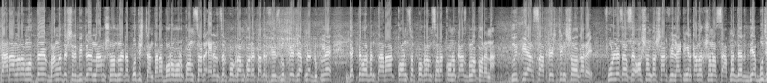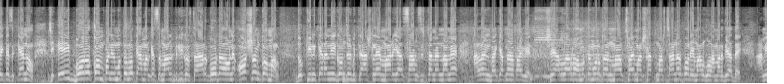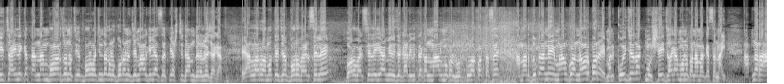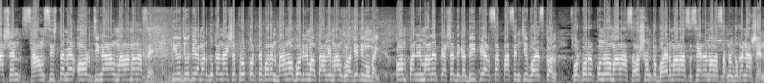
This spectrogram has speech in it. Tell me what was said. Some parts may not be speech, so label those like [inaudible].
তারা আল্লাহর মধ্যে বাংলাদেশের ভিতরে নাম সনাতন একটা প্রতিষ্ঠান। তারা বড় বড় কনসার্ট অ্যারেঞ্জের প্রোগ্রাম করে, তাদের ফেসবুক পেজে আপনার ঢুকলে দেখতে পারবেন তারা কনসার্ট প্রোগ্রাম ছাড়া কোনো কাজগুলো করে না। দুই পিয়ার সাপ পেস্টিং সহকারে ফুললেস আছে, অসংখ্য সার্ফি লাইটিংয়ের কালেকশন আছে। আপনাদের দিয়ে বুঝাইতেছে কেন? যে এই বড় কোম্পানির মতো লোকে আমার কাছে মাল বিক্রি করছে আর গোডাউনে অসংখ্য মাল। দক্ষিণ কেরানীগঞ্জের ভিতরে আসলে মারিয়া সাউন্ড সিস্টেমের নামে আলাইন বাইকে আপনারা পাইবেন। সে আল্লাহর রহমতে মনে করেন মাল ছয় মাস, সাত মাস চানার পরে এই মালগুলো আমার দিয়ে দেয়। আমি চাই নাকি তার নাম বলার জন্য বড় ভাই চিন্তা করল, গোডাউনে যে মালগুলি আছে পেঁয়াজটি দাম ধরে লই জায়গা এই আল্লাহর রহমতে যে বড় ভাইয়ের ছেলে বড় ভাইয়ের ছেলে ইয়ে আমি যে গাড়ির ভিতরে এখন মাল মকন লোডগুলো করতেছে, আমার দোকানে মালগুলো নেওয়ার পরে মানে কই যে রাখব সেই জায়গা মনে করেন আমার কাছে নাই। আপনারা আসেন সাউন্ড সিস্টেমের অরিজিনাল মালামাল আছে। কেউ যদি আমার দোকানে এসে প্রুভ করতে পারেন, বানানো বডির মাল, তাহলে মালগুলো দিয়ে দিব ভাই। কোম্পানির মালের পেশার দিকে দুই পেয়ার চাপ, পাঁচ ইঞ্চি বয়স কল ফোর ফোরের পনেরো মাল আছে, অসংখ্য বয়ের মাল আছে চেয়ারের মাল আছে, আপনার দোকানে আসেন।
